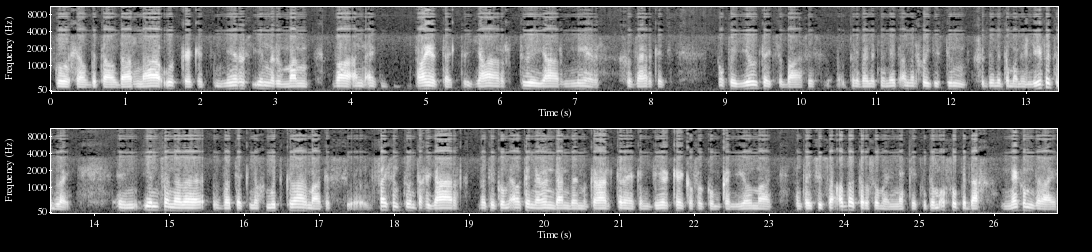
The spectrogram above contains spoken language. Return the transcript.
skoolgeld betaal daarna ook. Ek het meer as een roman waaraan ek baie tyd, jaar, 2 jaar meer gewerk het op 'n heeltydse basis terwyl ek nou net ander goedjies doen gedoen het om aan die lewe te bly en een van hulle wat ek nog moet klaarmaak is 25 eh, jaar wat ek hom elke nou en dan bymekaar trek en weer kyk of ek hom kan heel maak want hy sê sy albatros om my nek. Ek moet hom of op 'n dag nek omdraai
